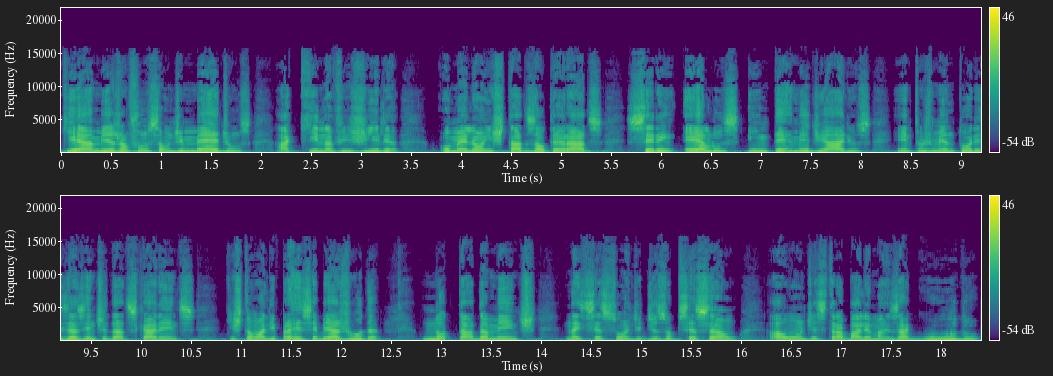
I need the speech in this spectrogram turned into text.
que é a mesma função de médiums aqui na vigília, ou melhor, em estados alterados, serem elos intermediários entre os mentores e as entidades carentes que estão ali para receber ajuda, notadamente nas sessões de desobsessão, aonde esse trabalho é mais agudo,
